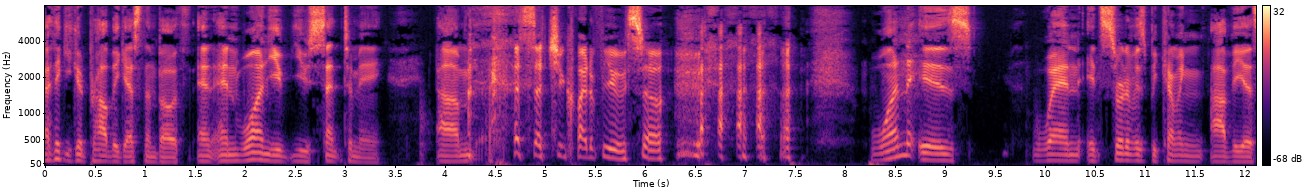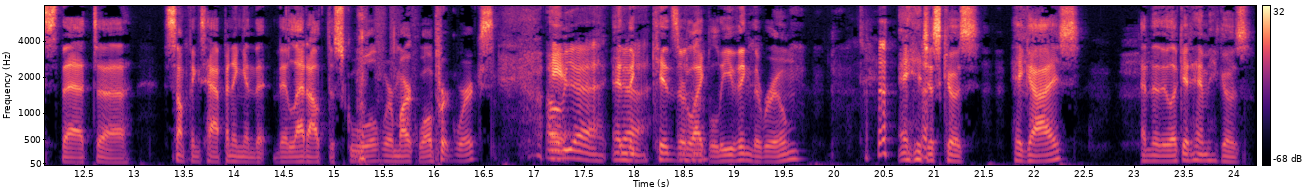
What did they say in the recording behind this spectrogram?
I think you could probably guess them both, and and one you you sent to me. Um, I sent you quite a few, so one is when it sort of is becoming obvious that uh, something's happening, and they let out the school where Mark Wahlberg works. Oh, And- yeah, and yeah. the kids are like mm-hmm. leaving the room, and he just goes, "Hey guys," and then they look at him. He goes,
